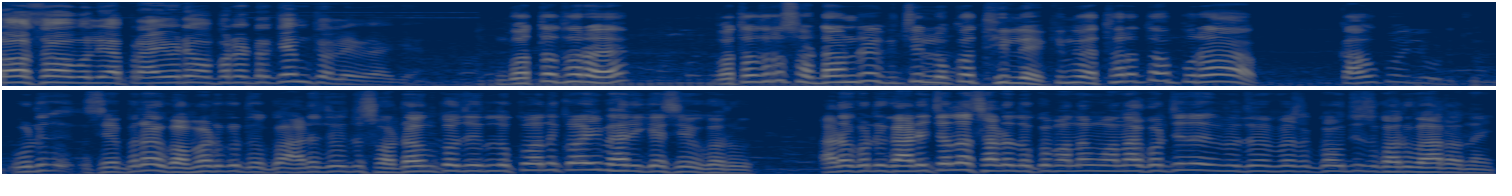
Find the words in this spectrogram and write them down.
ଲସ୍ ହେବ ବୋଲି ଆଉ ପ୍ରାଇଭେଟ୍ ଅପରେଟର କେମିତି ଚଲାଇବେ ଆଜ୍ଞା ଗତଥର ଗତଥର ସଟ୍ଡାଉନ୍ରେ କିଛି ଲୋକ ଥିଲେ କିନ୍ତୁ ଏଥର ତ ପୁରା କାଉ କହିଲେ ଉଠୁଛନ୍ତି ସେ ପୁରା ଗଭର୍ଣ୍ଣମେଣ୍ଟକୁ ଆଡ଼େ ଯେଉଁ ସଟ୍ଡାଉନ୍ କରୁଛନ୍ତି ଲୋକମାନେ କହି ବାହାରିକି ଆସିବେ ଘରୁ ଆଡ଼େ ଗୋଟେ ଗାଡ଼ି ଚଲା ସାଡ଼େ ଲୋକମାନଙ୍କୁ ମନା କରୁଛି କହୁଛି ଘରୁ ବାହାର ନାହିଁ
